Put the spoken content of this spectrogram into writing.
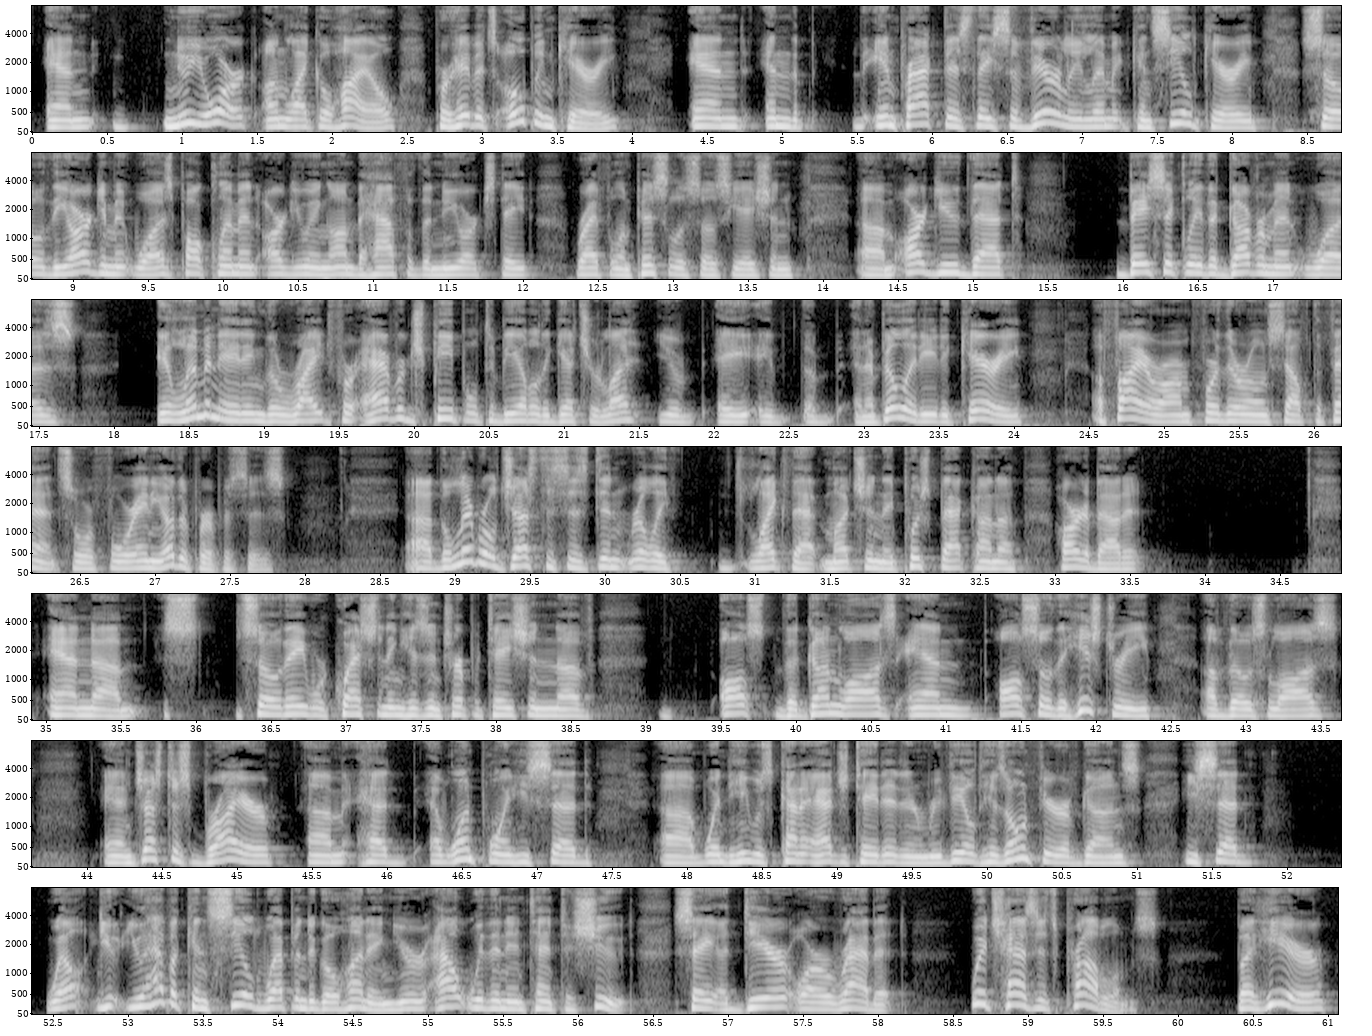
And New York, unlike Ohio, prohibits open carry, and and the in practice, they severely limit concealed carry. So the argument was Paul Clement, arguing on behalf of the New York State Rifle and Pistol Association, um, argued that basically the government was eliminating the right for average people to be able to get your, le- your a, a, a, an ability to carry a firearm for their own self defense or for any other purposes. Uh, the liberal justices didn't really like that much, and they pushed back kind of hard about it. And um, so they were questioning his interpretation of all the gun laws and also the history of those laws. And Justice Breyer um, had, at one point, he said, uh, when he was kind of agitated and revealed his own fear of guns, he said, well, you, you have a concealed weapon to go hunting. You're out with an intent to shoot, say a deer or a rabbit, which has its problems. But here,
